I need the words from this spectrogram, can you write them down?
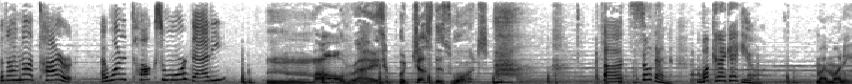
but I'm not tired. I want to talk some more, Daddy. Mm, all right, but just this once. Uh, so then, what can I get you? my money.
